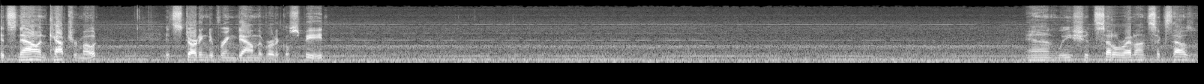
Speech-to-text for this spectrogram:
It's now in capture mode. It's starting to bring down the vertical speed. And should settle right on 6,000.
